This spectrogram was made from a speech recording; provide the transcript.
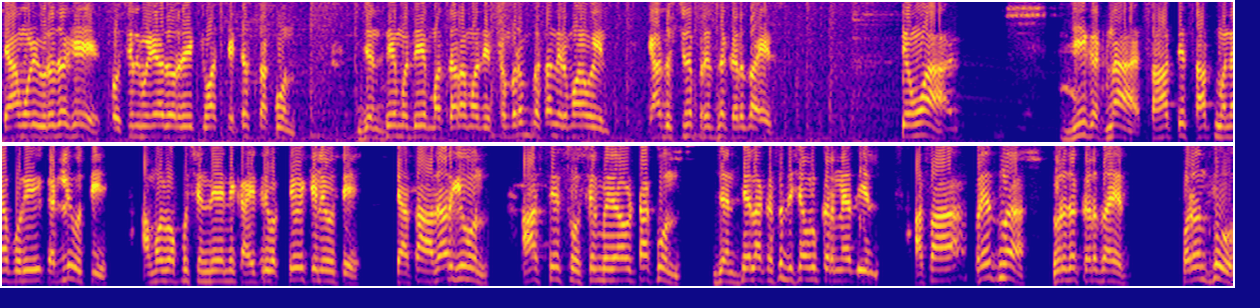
त्यामुळे विरोधक हे सोशल मीडियाद्वारे किंवा स्टेटस टाकून जनतेमध्ये मतदारामध्ये संभ्रम कसा निर्माण होईल या दृष्टीने प्रयत्न करत आहेत. तेव्हा जी घटना सहा ते सात महिन्यापूर्वी घडली होती अमोल बापू शिंदे यांनी काहीतरी वक्तव्य केले होते त्याचा आधार घेऊन आज ते सोशल मीडियावर टाकून जनतेला कसं दिशाभूल करण्यात येईल असा प्रयत्न विरोधक करत आहेत. परंतु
